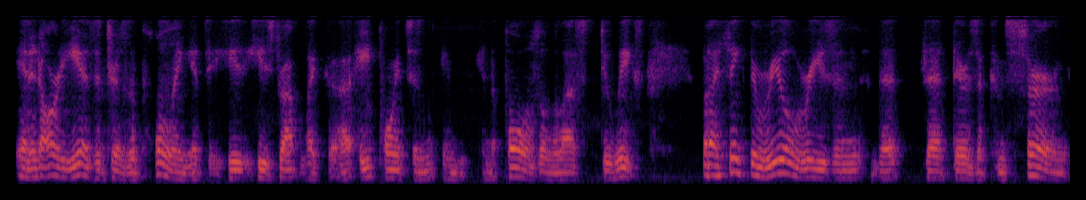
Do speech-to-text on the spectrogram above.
and it already is in terms of the polling. He, he's dropped like uh, eight points in, in, in the polls over the last two weeks. But I think the real reason that that there's a concern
